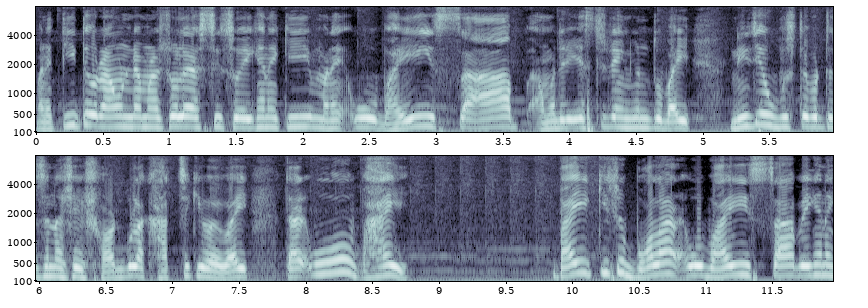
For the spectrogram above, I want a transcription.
মানে তৃতীয় রাউন্ডে আমরা চলে আসছি। সো এখানে কি মানে ও ভাই, সাপ! আমাদের স্টেটাইন কিন্তু ভাই, নিজেও বুঝতে পারতেছে না সেই শর্টগুলো খাচ্ছে কীভাবে ভাই। তার, ও ভাই ভাই, কিছু বলার, ও ভাই, সাপ, এখানে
